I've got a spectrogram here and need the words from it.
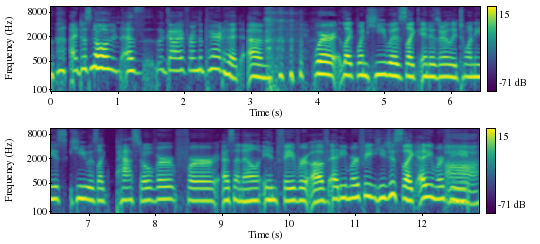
I just know him as the guy from The Parent 'Hood. Um, where like when he was like in his early 20s, he was like passed over for SNL in favor of Eddie Murphy. He just like Eddie Murphy Ah.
